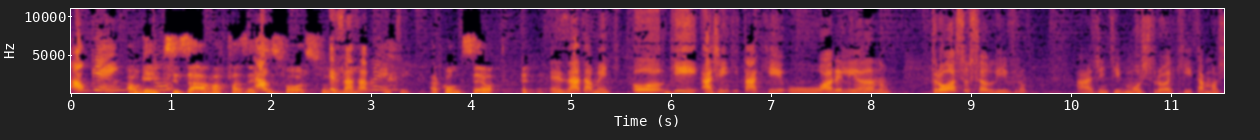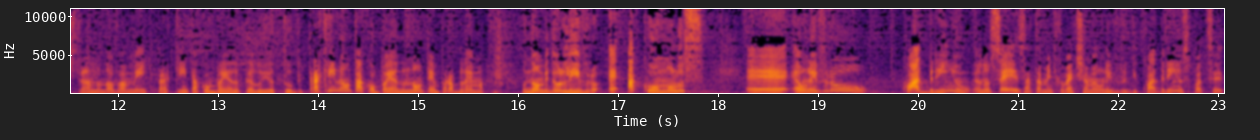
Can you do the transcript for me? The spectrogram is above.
Alguém. Alguém precisava fazer esse Al- esforço Exatamente. e aconteceu. Exatamente. Ô, Gui, a gente tá aqui, o Aureliano trouxe o seu livro. A gente mostrou aqui, tá mostrando novamente para quem tá acompanhando pelo YouTube. Para quem não tá acompanhando, não tem problema. O nome do livro é Acúmulos. É, é um livro quadrinho, eu não sei exatamente como é que chama, é um livro de quadrinhos, pode ser,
